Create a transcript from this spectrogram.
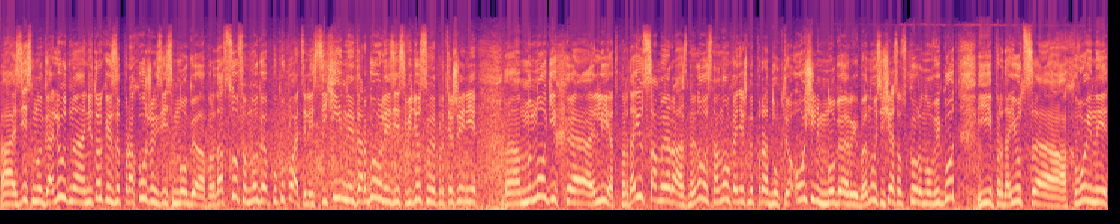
А, здесь многолюдно, не только из-за прохожих, здесь много продавцов и много покупателей. Стихийная торговля здесь ведется на протяжении а, многих а, лет. Продают самые разные, но в основном, конечно, продукты. Очень много рыбы. Ну, сейчас вот скоро Новый год, и продаются хвойные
